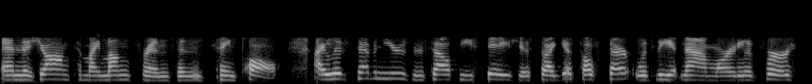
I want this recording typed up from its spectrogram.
and Najong to my Hmong friends in St. Paul. I lived seven years in Southeast Asia, so I guess I'll start with Vietnam, where I lived first.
